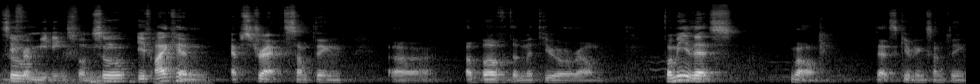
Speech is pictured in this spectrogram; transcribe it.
So- different meanings for me So if I can abstract something uh, above the material realm, for me that's well, that's giving something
